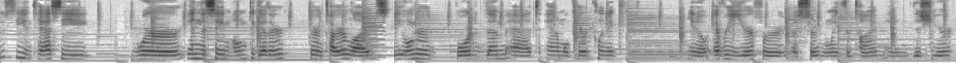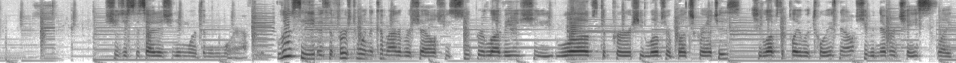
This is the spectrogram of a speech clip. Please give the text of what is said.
Lucy and Tassie were in the same home together their entire lives. The owner boarded them at Animal Care Clinic, you know, every year for a certain length of time, and this year she just decided she didn't want them anymore after. Lucy is the first one to come out of her shell. She's super lovey. She loves to purr. She loves her butt scratches. She loves to play with toys now. She would never chase like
